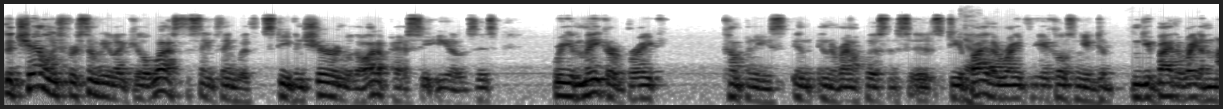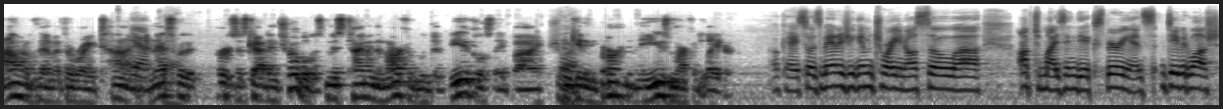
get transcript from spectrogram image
the challenge for somebody like Gil West, the same thing with Stephen Scherr and with a lot of past CEOs, is where you make or break companies in, in the rental business is do you Yeah. buy the right vehicles and you do, do you buy the right amount of them at the right time Yeah. and that's where the Hertz has got in trouble is mistiming the market with the vehicles they buy Sure. and getting burned in the used market later Okay, so it's managing inventory and also uh, optimizing the experience. David Welch,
